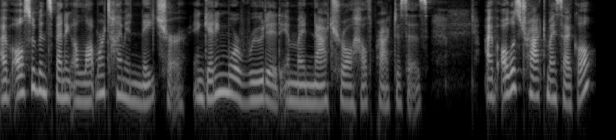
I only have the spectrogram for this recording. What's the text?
I've also been spending a lot more time in nature and getting more rooted in my natural health practices. I've always tracked my cycle,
